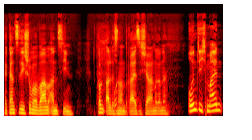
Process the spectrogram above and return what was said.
da kannst du dich schon mal warm anziehen. Kommt alles nach 30 Jahren drin. Und ich meine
